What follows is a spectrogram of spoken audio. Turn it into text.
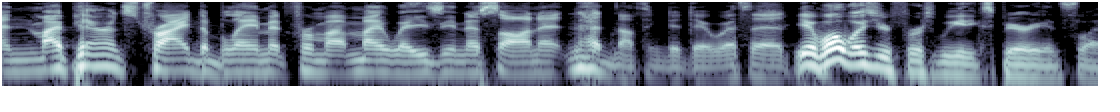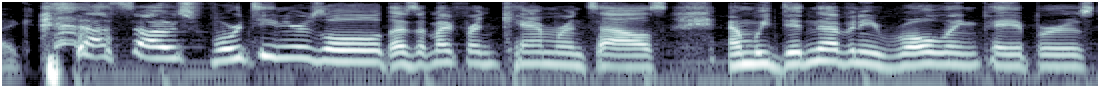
and my parents tried to blame it for my, my laziness on it and had nothing to do with it. Yeah. What was your first weed experience like? so I was 14 years old. I was at my friend Cameron's house, and we didn't have any rolling papers.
